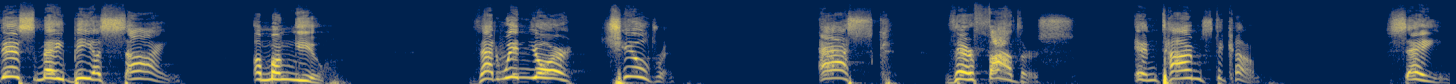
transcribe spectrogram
this may be a sign among you that when your children ask their fathers in times to come, saying,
